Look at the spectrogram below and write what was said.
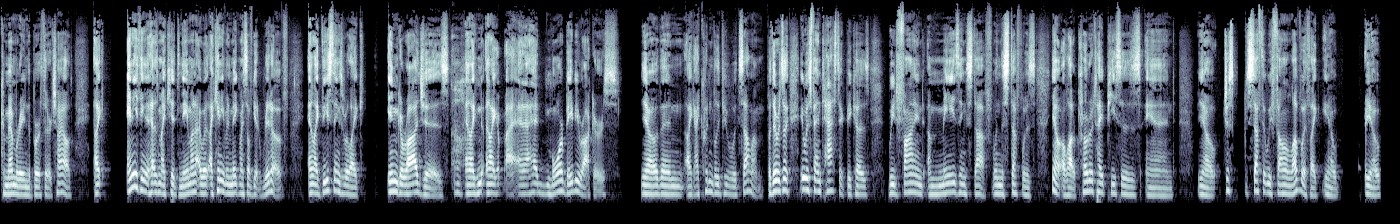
commemorating the birth of their child. Like anything that has my kid's name on it, I, would, I can't even make myself get rid of. And like these things were like in garages, Oh. and like and like I- and I had more baby rockers, you know, than like I couldn't believe people would sell them. But there was a it was fantastic because we'd find amazing stuff when the stuff was you know a lot of prototype pieces and you know, just stuff that we fell in love with, like you know, you know,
